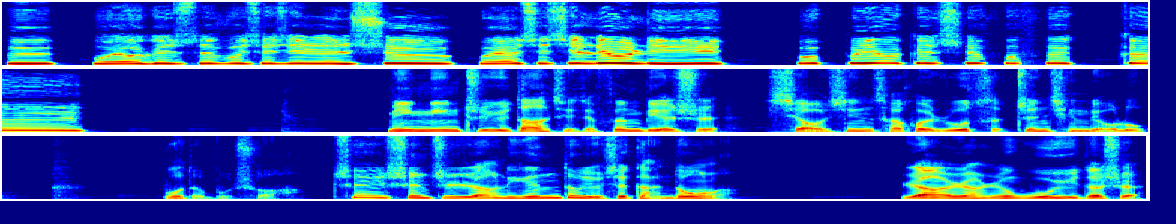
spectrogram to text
嗯，我要跟师傅学习忍术，我要学习料理，我不要跟师傅分开。明明只与大姐姐分别时，小新才会如此真情流露。不得不说，这甚至让林恩都有些感动了。然而让人无语的是，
